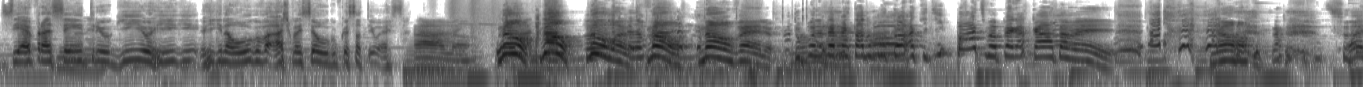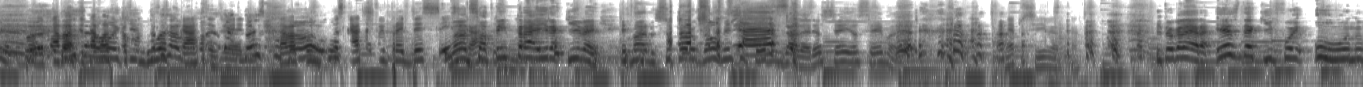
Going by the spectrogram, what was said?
se é pra ser entre o Gui e o Rig, o Rig não, o Hugo, vai- acho que vai ser o Hugo, porque eu só tenho essa. Ah, não. Não, não, não, mano. Não, não, velho. Tu poderia ter apertado o botão aqui de empate, mas pega a carta, velho. Não. Pô, eu tava, eu tava um só aqui, com duas cartas, velho. Dois pro Tava com duas cartas, fui pra 16 Mano, cartas. só tem mano. traíra aqui, velho. Mano, Super Gão vence é todos, galera. Eu sei, eu sei, mano. Não é possível, cara. Então, galera, esse daqui foi o Uno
